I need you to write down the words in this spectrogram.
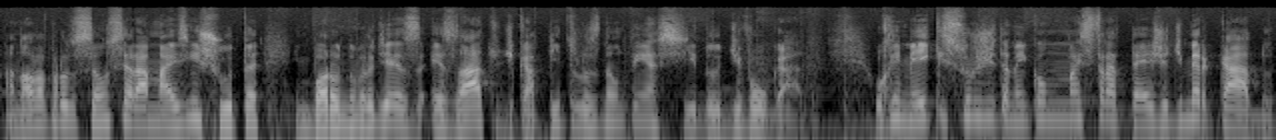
a nova produção será mais enxuta, embora o número de ex exato de capítulos não tenha sido divulgado. O remake surge também como uma estratégia de mercado.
